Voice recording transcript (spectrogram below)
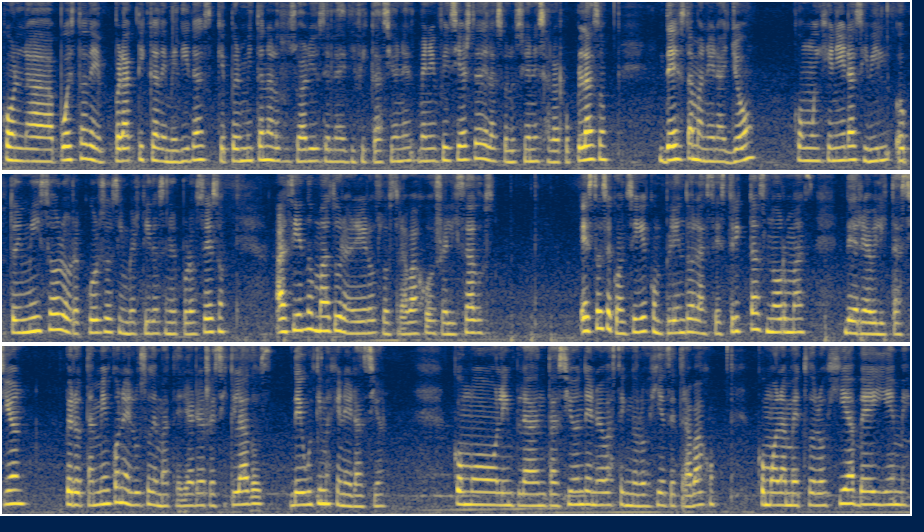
con la puesta de práctica de medidas que permitan a los usuarios de las edificaciones beneficiarse de las soluciones a largo plazo. De esta manera yo, como ingeniera civil, optimizo los recursos invertidos en el proceso, haciendo más duraderos los trabajos realizados. Esto se consigue cumpliendo las estrictas normas de rehabilitación, pero también con el uso de materiales reciclados de última generación, como la implantación de nuevas tecnologías de trabajo, como la metodología BIM,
